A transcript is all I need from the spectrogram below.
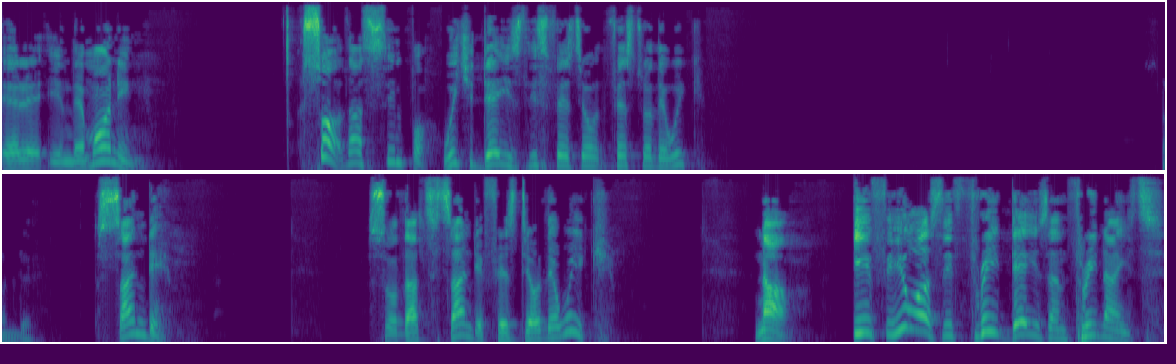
early in the morning. So that's simple. Which day is this first first of the week? Sunday. Sunday. So that's Sunday, first day of the week. Now, if he was the three days and three nights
